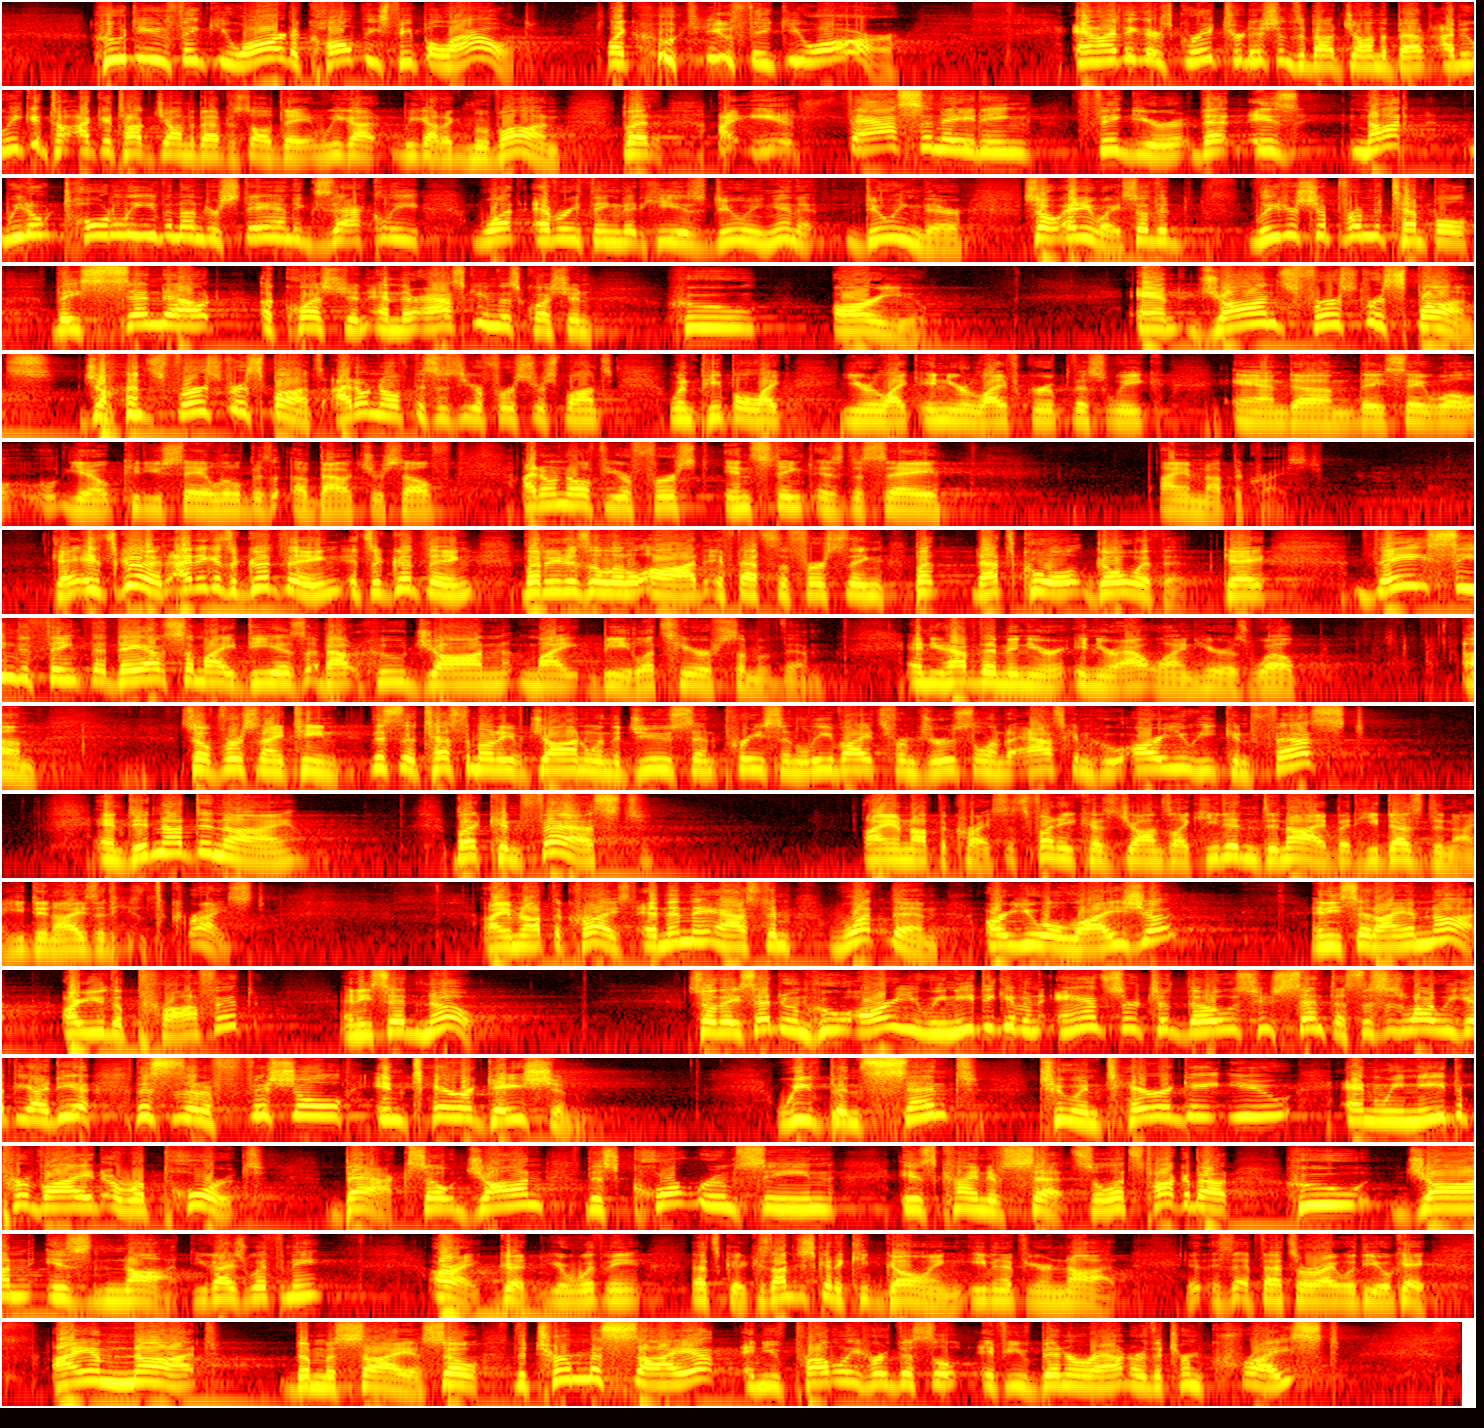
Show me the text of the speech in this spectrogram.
Who do you think you are to call these people out? Like, who do you think you are? And I think there's great traditions about John the Baptist. I mean, we could talk, I could talk John the Baptist all day, and we got, we got to move on. But I, fascinating figure that is not, we don't totally even understand exactly what everything that he is doing in it, doing there. So anyway, so the leadership from the temple, they send out a question, and they're asking this question, who are you? And John's first response, John's first response, I don't know if this is your first response when people like, you're like in your life group this week and um, they say, well, you know, could you say a little bit about yourself? I don't know if your first instinct is to say, I am not the Christ. Okay, it's good. I think it's a good thing. It's a good thing, but it is a little odd if that's the first thing, but that's cool. Go with it. Okay? They seem to think that they have some ideas about who John might be. Let's hear some of them. And you have them in your, in your outline here as well. Um, so, verse 19 this is the testimony of John when the Jews sent priests and Levites from Jerusalem to ask him, Who are you? He confessed and did not deny, but confessed, I am not the Christ. It's funny because John's like, He didn't deny, but he does deny. He denies that he's the Christ. I am not the Christ. And then they asked him, What then? Are you Elijah? And he said, I am not. Are you the prophet? And he said, No. So they said to him, Who are you? We need to give an answer to those who sent us. This is why we get the idea. This is an official interrogation. We've been sent to interrogate you, and we need to provide a report back. So, John, this courtroom scene is kind of set. So, let's talk about who John is not. You guys with me? All right, good. You're with me? That's good, because I'm just going to keep going, even if you're not, if that's all right with you. Okay. I am not the Messiah. So the term Messiah, and you've probably heard this if you've been around, or the term Christ,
